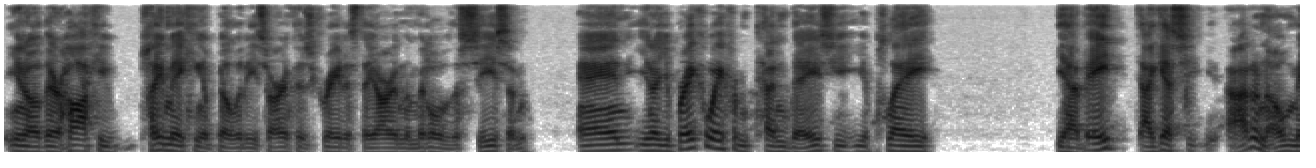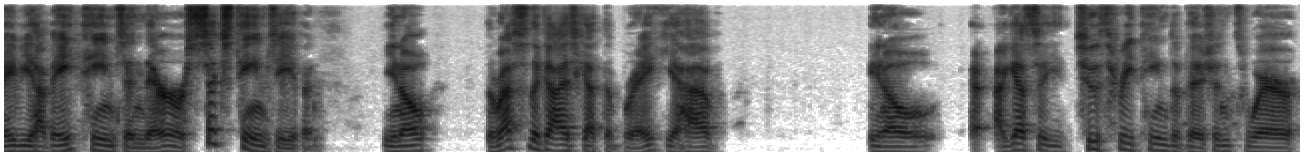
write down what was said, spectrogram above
you know, their hockey playmaking abilities aren't as great as they are in the middle of the season. And you know, you break away from ten days, you, you play, you have eight. I guess I don't know, maybe you have eight teams in there or six teams even. You know, the rest of the guys get the break. You have, you know, I guess two, three team divisions where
